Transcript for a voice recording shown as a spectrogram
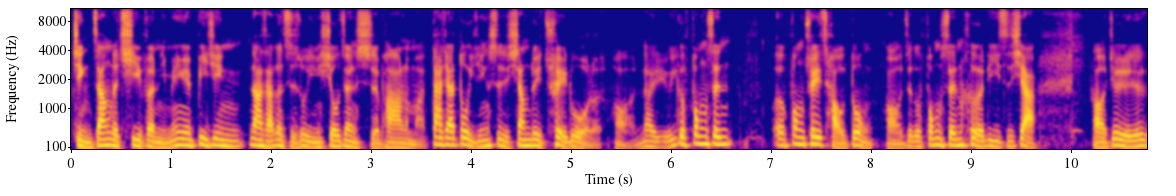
紧张的气氛里面，因为毕竟纳斯达克指数已经修正十趴了嘛，大家都已经是相对脆弱了。哦，那有一个风声呃风吹草动哦，这个风声鹤唳之下，哦就有。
